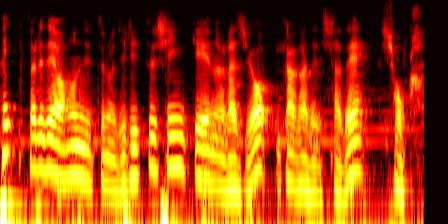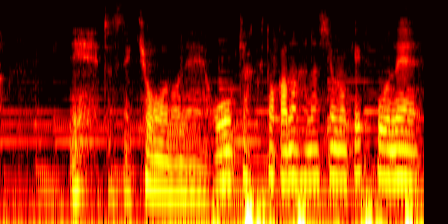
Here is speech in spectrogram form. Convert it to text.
はい、それでは本日の自律神経のラジオいかがでしたでしょうか？えーとですね、今日のね横脚とかの話も結構ね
